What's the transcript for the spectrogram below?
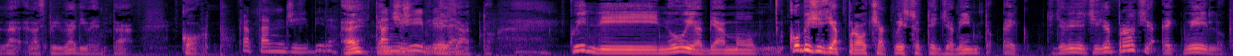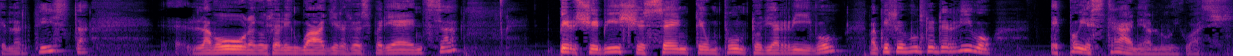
La, la spiritualità diventa corpo. Tangibile. Eh? Tangibile. Esatto. Quindi noi abbiamo... Come ci si approccia a questo atteggiamento? Ecco, l'atteggiamento che ci si approccia è quello che l'artista eh, lavora con i suoi linguaggi, la sua esperienza, percepisce e sente un punto di arrivo, ma questo punto di arrivo è poi estraneo a lui quasi.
